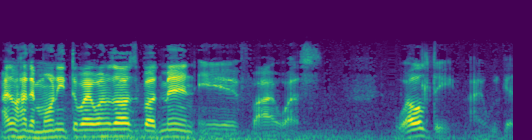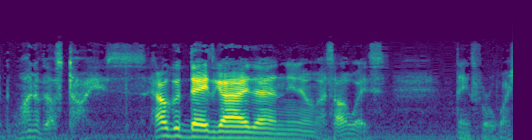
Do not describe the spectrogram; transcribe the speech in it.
I don't have the money to buy one of those, but man, if I was wealthy, I would get one of those toys. Have a good day, guys, and you know, as always, thanks for watching.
